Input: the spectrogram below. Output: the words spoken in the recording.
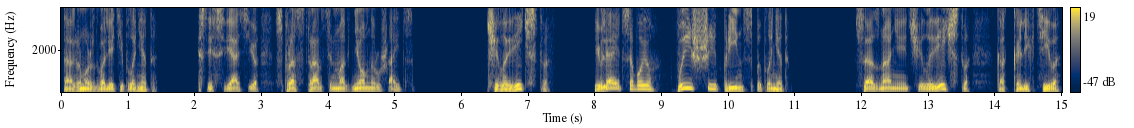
Также может болеть и планета, если связь ее с пространственным огнем нарушается. Человечество является собою высшие принципы планеты. Сознание человечества как коллектива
